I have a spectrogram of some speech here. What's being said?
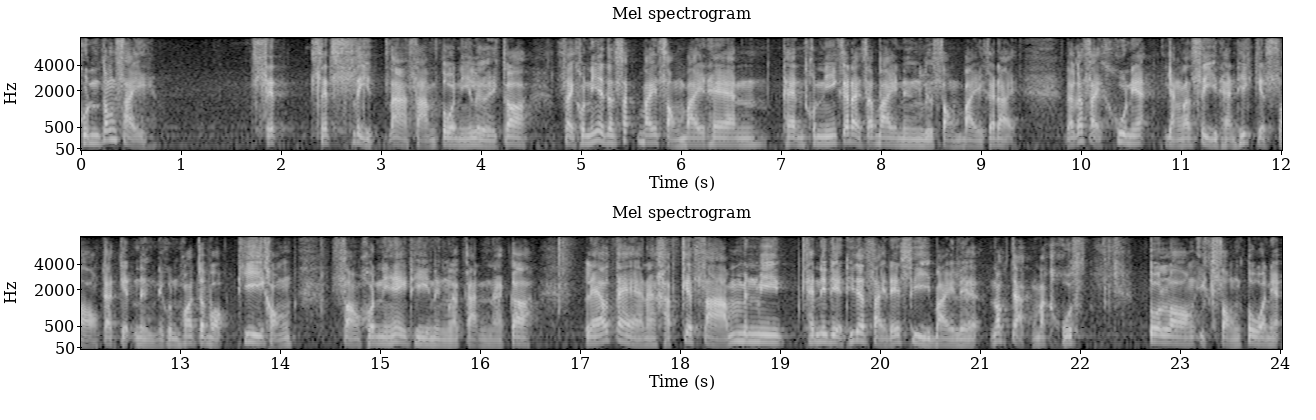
คุณต้องใส่เซตเซตสีดอ่าสามตัวนี้เลยก็ ใส่คนนี้อาจจะสักใบสองใบแทน แทนคนนี้ก็ได้สักใบหนึ่งหรือสองใบก็ได้ แล้วก็ใส่คู่เนี้ยอย่างละสี่แทนที่เกตสองกับเกตหนึ่งเดี๋ยวคุณพ่อจะบอกที่ของสองคนนี้ให้อีกทีหนึ่งละกันนะก็แล้วแต่นะครับเกตสามมันมีแคนดิเดตที่จะใส่ได้สี่ใบเลย นอกจากมาคุสตัวรองอีกสองตัวเนี่ย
